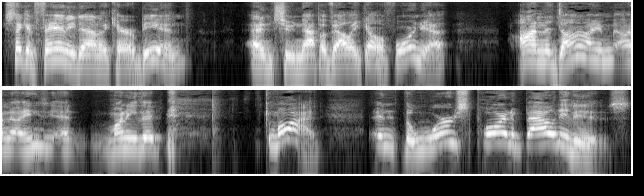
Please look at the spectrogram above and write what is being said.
He's taken Fani down to the Caribbean and to Napa Valley, California on the dime on uh, money that, come on. And the worst part about it is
